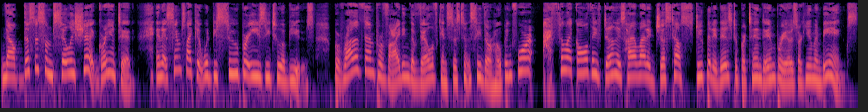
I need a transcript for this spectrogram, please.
Now, this is some silly shit, granted, and it seems like it would be super easy to abuse. But rather than providing the veil of consistency they're hoping for, I feel like all they've done is highlighted just how stupid it is to pretend embryos are human beings.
